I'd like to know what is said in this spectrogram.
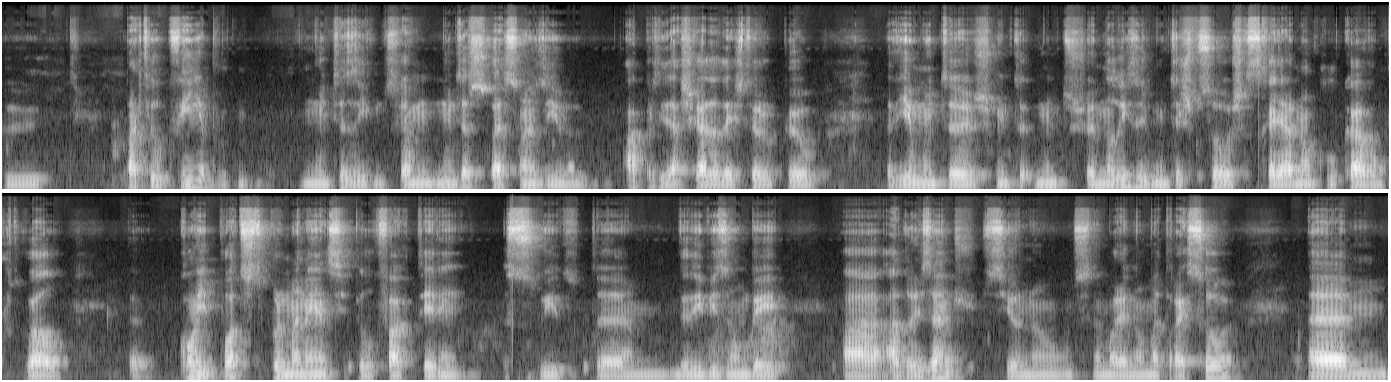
que, para aquilo que vinha, porque muitas, muitas seleções e a partir da chegada deste europeu havia muitas, muita, muitos analistas, muitas pessoas que se calhar não colocavam Portugal uh, com hipótese de permanência pelo facto de terem subido da, da divisão B há, há dois anos, se eu não, se a memória não me atraiçoa. Um,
